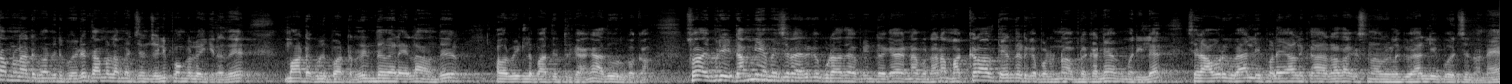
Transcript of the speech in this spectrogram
தமிழ்நாட்டுக்கு வந்துட்டு போயிட்டு தமிழ் அமைச்சர்னு சொல்லி பொங்கல் வைக்கிறது மாட்டை குளிப்பாட்டுறது இந்த வேலையெல்லாம் வந்து அவர் வீட்டில் பார்த்துட்டு இருக்காங்க. அது ஒரு பக்கம். ஸோ இப்படி டம்மி அமைச்சராக இருக்கக்கூடாது அப்படின்றக்காக என்ன பண்ணுறாங்கன்னா மக்களால் தேர்ந்தெடுக்கப்படணும் அப்புறம் கன்னியாகுமரியில். சரி அவருக்கு வேல்யூ பழைய ஆளுக்கா ராதாகிருஷ்ணன் அவர்களுக்கு வேல்யூ போயிடுச்சுன்னொன்னே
